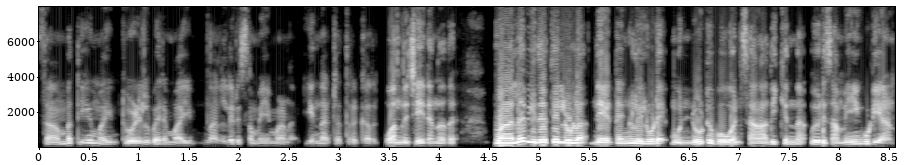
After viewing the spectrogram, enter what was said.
സാമ്പത്തികമായും തൊഴിൽപരമായും നല്ലൊരു സമയമാണ് ഈ നക്ഷത്രക്കാർ വന്നു ചേരുന്നത്. പല വിധത്തിലുള്ള നേട്ടങ്ങളിലൂടെ മുന്നോട്ടു പോകാൻ സാധിക്കുന്ന ഒരു സമയം കൂടിയാണ്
